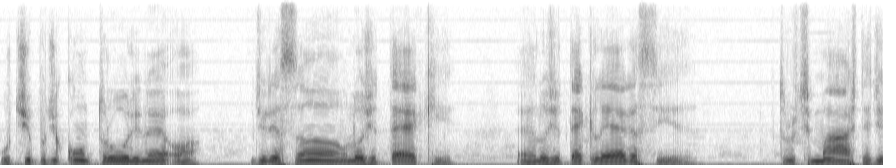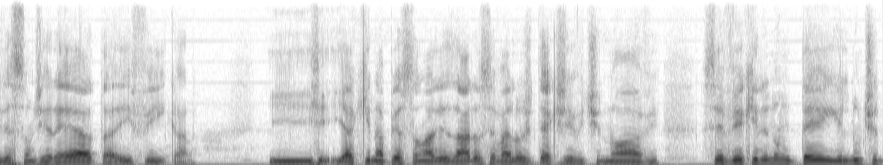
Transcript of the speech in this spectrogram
o tipo de controle, né? Ó, direção, Logitech, é, Logitech Legacy, Truthmaster, direção direta, enfim, cara. E, e aqui na personalizada você vai Logitech G29, você vê que ele não tem, ele não, te,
